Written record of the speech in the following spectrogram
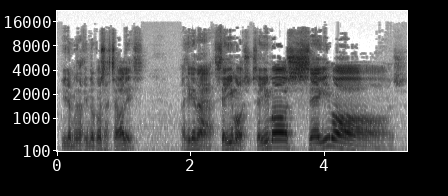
Iremos haciendo cosas, chavales. Así que nada, seguimos, seguimos, seguimos.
